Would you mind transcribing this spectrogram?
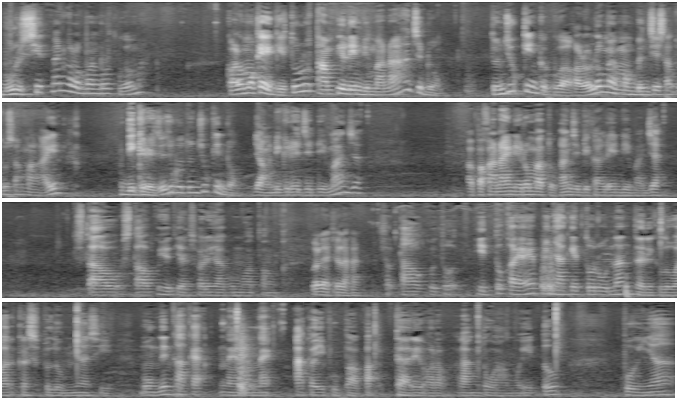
Bullshit man kalau menurut gua mah. Kalau mau kayak gitu lu tampilin di mana aja dong. Tunjukin ke gua kalau lu memang benci satu sama lain di gereja juga tunjukin dong. Jangan di gereja diem aja. Apa karena ini rumah Tuhan jadi kalian diem aja? Setahu setahu aku Yud ya, sorry aku motong. Boleh silahkan. Setahu tuh itu kayaknya penyakit turunan dari keluarga sebelumnya sih. Mungkin kakek nenek atau ibu bapak dari orang, orang tuamu itu punya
